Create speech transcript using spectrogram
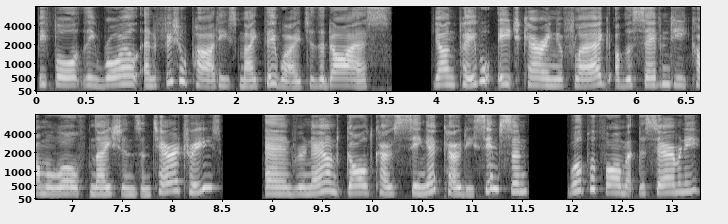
before the royal and official parties make their way to the dais. Young people, each carrying a flag of the 70 Commonwealth nations and territories, and renowned Gold Coast singer Cody Simpson will perform at the ceremony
